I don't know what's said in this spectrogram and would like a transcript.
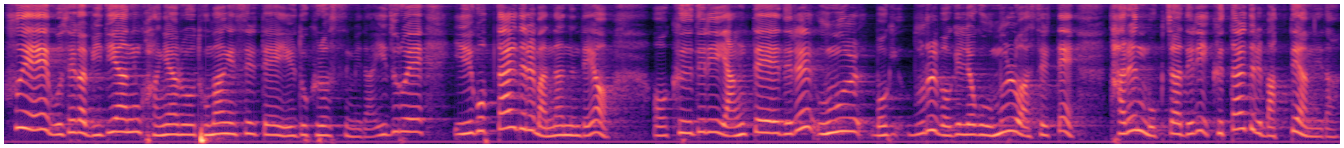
후에 모세가 미디안 광야로 도망했을 때의 일도 그렇습니다. 이드로의 일곱 딸들을 만났는데요. 어, 그들이 양떼들을 우물 먹이, 물을 먹이려고 우물로 왔을 때 다른 목자들이 그 딸들을 막대합니다.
